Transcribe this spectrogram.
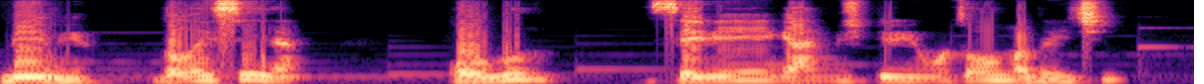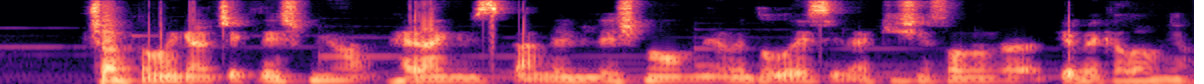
büyümüyor. Dolayısıyla olgun seviyeye gelmiş bir yumurta olmadığı için çatlama gerçekleşmiyor, herhangi bir spermle birleşme olmuyor ve dolayısıyla kişi sonunda gebe kalamıyor.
